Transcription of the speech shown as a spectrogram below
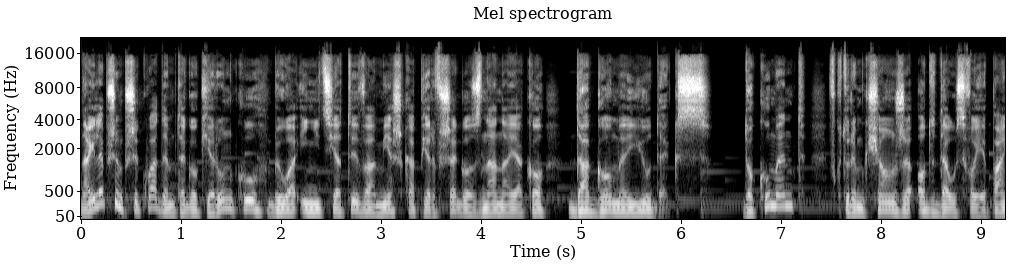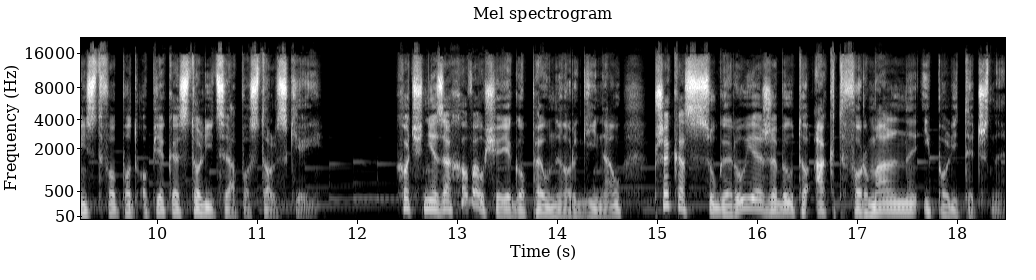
Najlepszym przykładem tego kierunku była inicjatywa Mieszka I znana jako Dagome Judex, dokument, w którym książę oddał swoje państwo pod opiekę stolicy apostolskiej. Choć nie zachował się jego pełny oryginał, przekaz sugeruje, że był to akt formalny i polityczny.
